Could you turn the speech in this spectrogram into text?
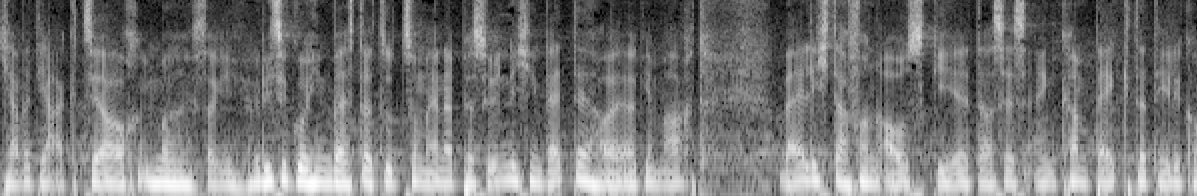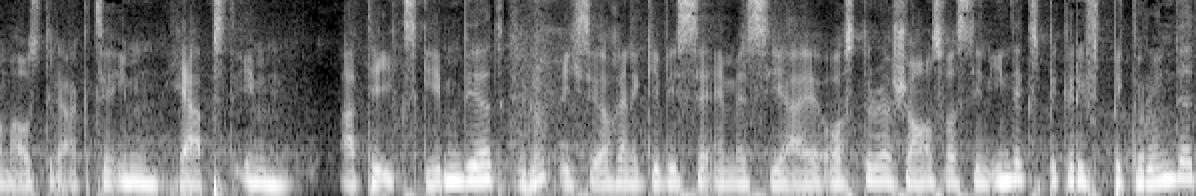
ich habe die Aktie auch immer, sage ich, Risikohinweis dazu zu meiner persönlichen Wette heuer gemacht, weil ich davon ausgehe, ausgehe, dass es ein Comeback der Telekom Austria Aktie im Herbst im ATX geben wird. Mhm. Ich sehe auch eine gewisse MSCI Austria Chance, was den Indexbegriff begründet,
